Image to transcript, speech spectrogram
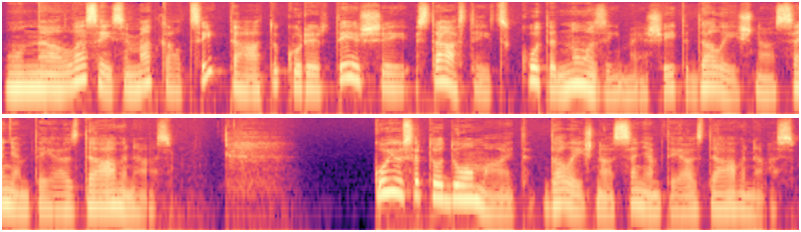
Un uh, lasīsim atkal citātu, kur ir tieši stāstīts, ko tad nozīmē šī dalīšanās saņemtajās dāvanās. Ko jūs ar to domājat, dalīšanās saņemtajās dāvanās?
